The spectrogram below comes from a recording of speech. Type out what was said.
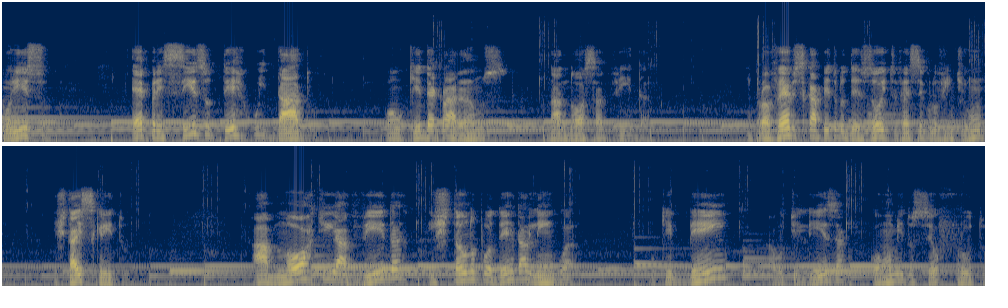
Por isso, é preciso ter cuidado com o que declaramos na nossa vida. Em Provérbios capítulo 18, versículo 21, está escrito: A morte e a vida estão no poder da língua. O que bem a utiliza, come do seu fruto.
